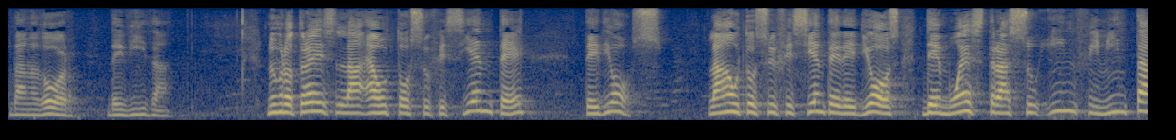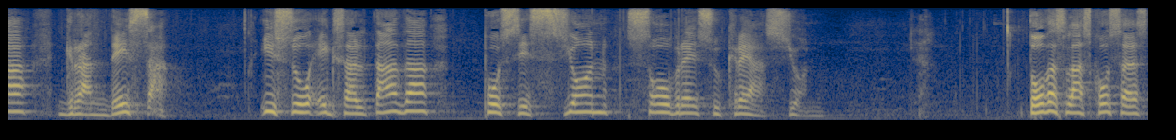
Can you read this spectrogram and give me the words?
danador de vida. Número tres, la autosuficiente de Dios la autosuficiente de Dios demuestra su infinita grandeza y su exaltada posesión sobre su creación. Todas las cosas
